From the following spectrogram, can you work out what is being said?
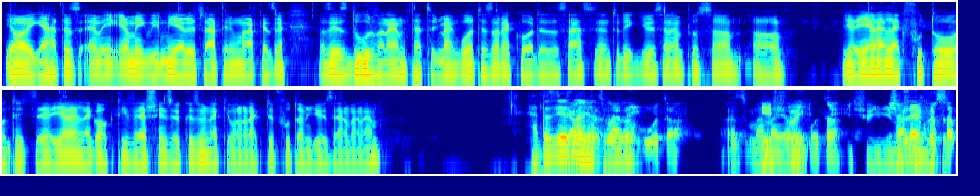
Ja, igen, hát ez még, ja, még mielőtt rátérünk Márkezre, azért ez durva, nem? Tehát, hogy megvolt ez a rekord, ez a 115. győzelem, plusz a, a Ugye a jelenleg futó, tehát jelenleg aktív versenyző közül neki van a legtöbb futam győzelme, nem? Hát azért ja, nagyon ez már régóta. Az már és nagyon hogy, régóta. És, hogy ugye és a leghosszabb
